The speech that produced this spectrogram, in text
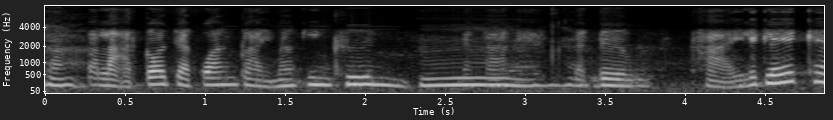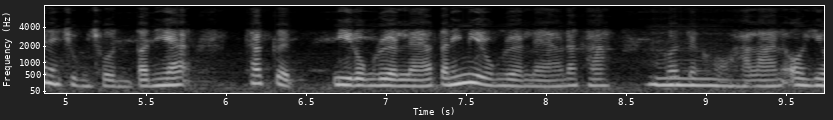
ค่ะตลาดก็จะกว้างไกลมากยิ่งขึ้นอืมนะคะจากเดิมขายเล็ก ๆ แค่ในชุมชน ตอนเนี้ยถ้าเกิดมีโรงเรือนแล้ว ตอนนี้มีโรงเรือนแล้วนะคะ ก็จะขอฮาลานออย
